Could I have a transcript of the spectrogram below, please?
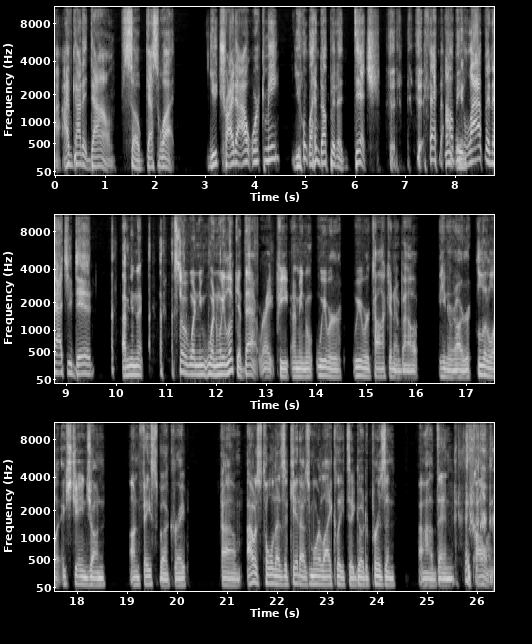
I've got it down. So guess what? You try to outwork me, you'll end up in a ditch. and I'll be laughing at you, dude. I mean, so when you, when we look at that, right, Pete? I mean, we were we were talking about you know our little exchange on on Facebook, right? Um, I was told as a kid I was more likely to go to prison uh, than to college,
